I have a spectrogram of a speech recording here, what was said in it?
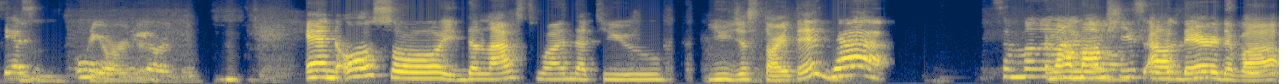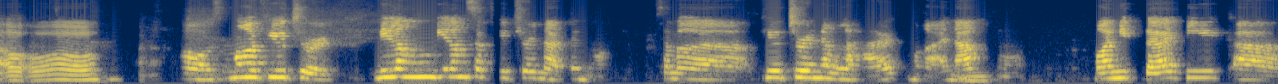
yes. Mm, pre-order. pre-order. And also, the last one that you you just started? Yeah. Sa mga, sa mga ano, momshies out there, di ba? Oo. Oh, sa mga future. Bilang bilang sa future natin, no? Sa mga future ng lahat, mga anak, mm. no? mga meet daddy, uh,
